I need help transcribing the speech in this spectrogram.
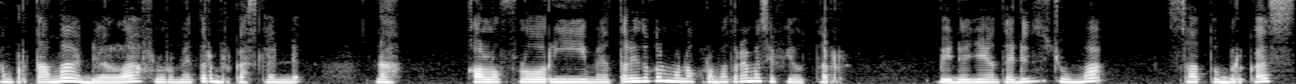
Yang pertama adalah fluorometer berkas ganda. Nah, kalau fluorimeter itu kan monokromatornya masih filter. Bedanya yang tadi itu cuma satu berkas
